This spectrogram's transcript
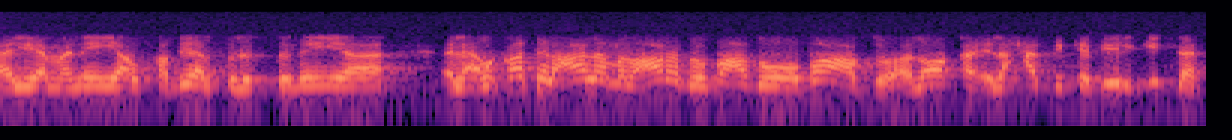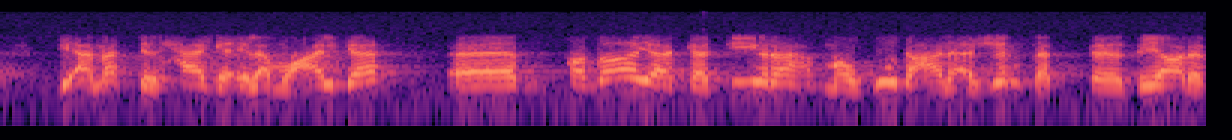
اليمنية القضية الفلسطينية. العلاقات العالم العربي وبعضه وبعض علاقه إلى حد كبير جدا في أمس الحاجة إلى معالجة. آه، قضايا كثيرة موجودة على أجندة آه، زيارة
